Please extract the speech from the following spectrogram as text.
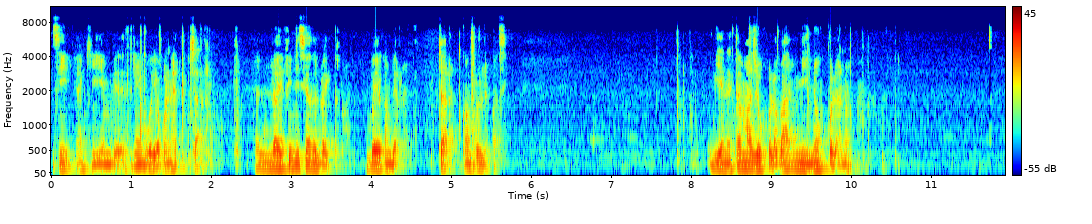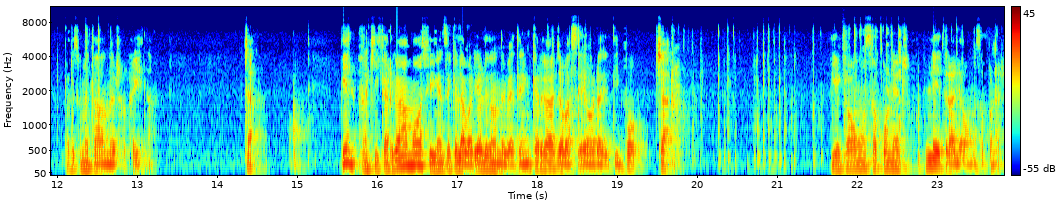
Sí, aquí en vez de string voy a poner char. La definición del vector. Voy a cambiarlo. Char, control espacio. Bien, esta en mayúscula, va en minúscula, ¿no? Por eso me está dando error. Ahí está. Ya. Bien, aquí cargamos. Fíjense que la variable donde voy a tener que cargar ya va a ser ahora de tipo char. Y acá vamos a poner letra, le vamos a poner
